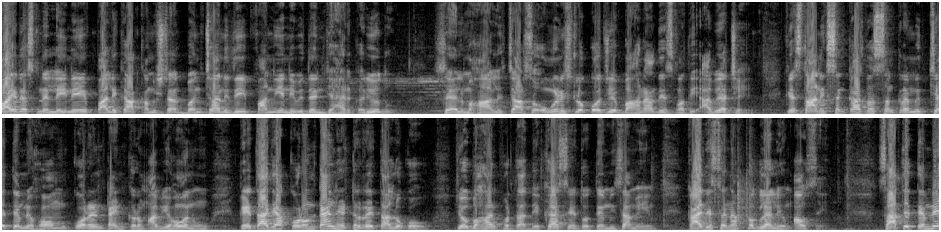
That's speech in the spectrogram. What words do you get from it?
વાયરસને લઈને પાલિકા કમિશનર બંછાનિધિ પાનીએ નિવેદન જાહેર કર્યું હતું. શહેરમાં હાલ ચારસો ઓગણીસ લોકો જે બહારના દેશમાંથી આવ્યા છે, કે સ્થાનિક શંકાસ્પદ સંક્રમિત છે, તેમને હોમ ક્વોરન્ટાઇન કરવામાં આવ્યા હોવાનું કહેતા જ્યાં ક્વોરન્ટાઇન હેઠળ રહેતા લોકો જો બહાર ફરતા દેખાશે તો તેમની સામે કાયદેસરના પગલાં લેવામાં આવશે. સાથે તેમને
